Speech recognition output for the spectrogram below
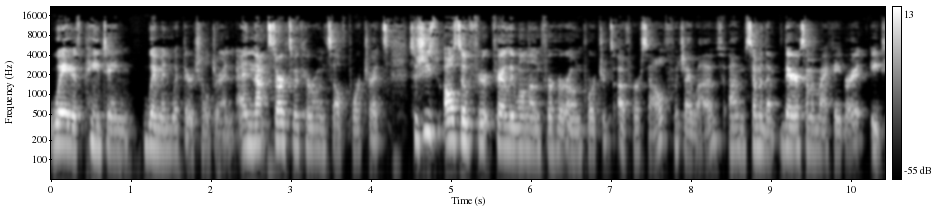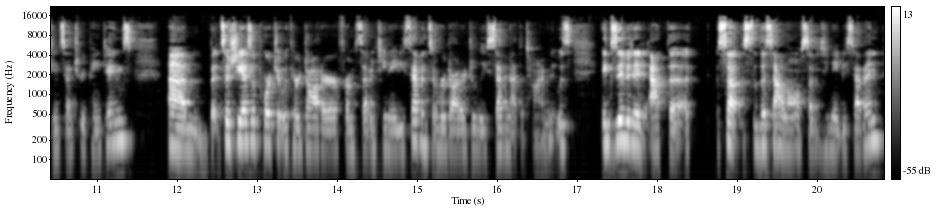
way of painting women with their children. And that starts with her own self portraits. So she's also f- fairly well known for her own portraits of herself, which I love. Um, some of them, they're some of my favorite 18th century paintings. Um, but so she has a portrait with her daughter from 1787. So her daughter, Julie, seven at the time. And it was exhibited at the, uh, the Salon of 1787.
